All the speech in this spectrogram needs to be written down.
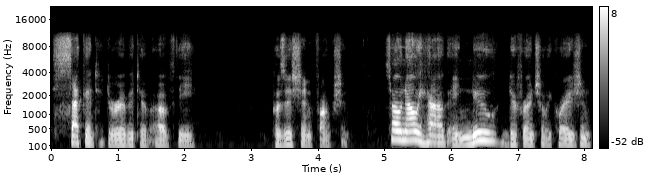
second derivative of the position function. So now we have a new differential equation,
